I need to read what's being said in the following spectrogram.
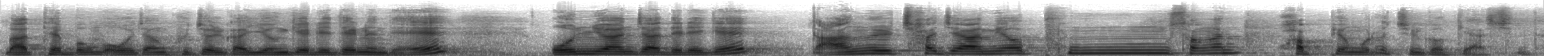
마태복음 5장 9절과 연결이 되는데 온유한 자들에게 땅을 차지하며 풍성한 화평으로 즐겁게 하신다.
